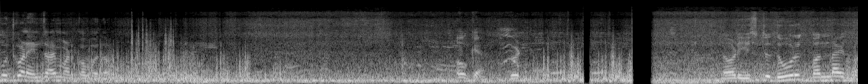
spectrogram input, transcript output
ಕೂತ್ಕೊಂಡು ಎಂಜಾಯ್ ಮಾಡ್ಕೋಬೋದು. ಓಕೆ ಗುಡ್ ನೋಡಿ, ಇಷ್ಟು ದೂರಕ್ಕೆ ಬಂದಾಯಿತು.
